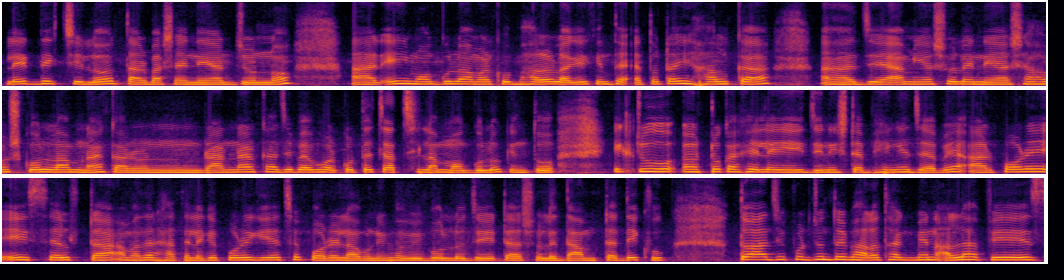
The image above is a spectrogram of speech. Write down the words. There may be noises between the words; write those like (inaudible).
প্লেট দেখছিল তার বাসায় নেয়ার জন্য। আর এই মগগুলো আমার খুব ভালো লাগে, কিন্তু এতটাই হালকা যে আমি আসলে নেওয়ার সাহস করলাম না। কারণ রান্নার কাজে ব্যবহার করতে চাচ্ছিলাম মগগুলো, কিন্তু একটু টোকা খেলে এই জিনিসটা ভেঙে যাবে। আর পরে এই সেলফটা আমাদের হাতে লেগে পড়ে গিয়েছে। পরে লাবণী ভাবি বলল যে, এটা আসলে দামটা দেখুক। তো আজ পর্যন্তই ভালো থাকবেন। আল্লাহ হাফিজ।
